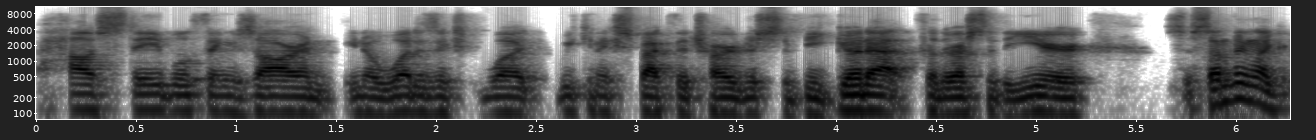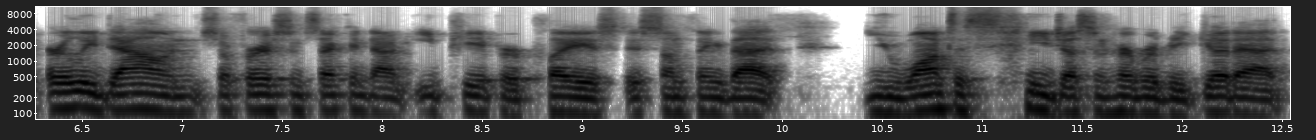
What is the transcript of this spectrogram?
how stable things are and you know what is what we can expect the Chargers to be good at for the rest of the year. So something like early down, so first and second down EPA per play is, is something that you want to see Justin Herbert be good at,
